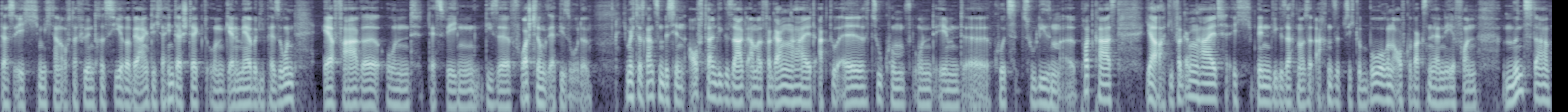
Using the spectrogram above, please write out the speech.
dass ich mich dann oft dafür interessiere, wer eigentlich dahinter steckt und gerne mehr über die Person erfahre und deswegen diese Vorstellungsepisode. Ich möchte das Ganze ein bisschen aufteilen, wie gesagt, einmal Vergangenheit, aktuell, Zukunft und eben äh, kurz zu diesem äh, Podcast. Ja, die Vergangenheit. Ich bin, wie gesagt, 1978 geboren, aufgewachsen in der Nähe von Münster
